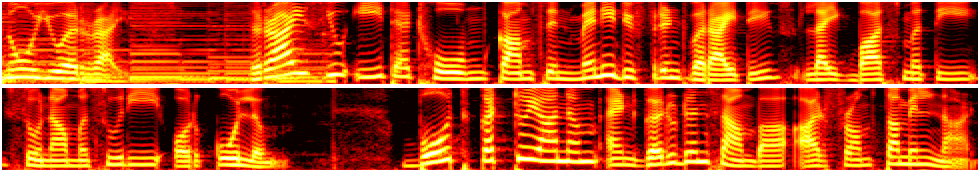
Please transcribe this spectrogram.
Know your rice. The rice you eat at home comes in many different varieties like basmati, sona masuri, or kolam. Both Kattuyanam and Garudan Samba are from Tamil Nadu.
